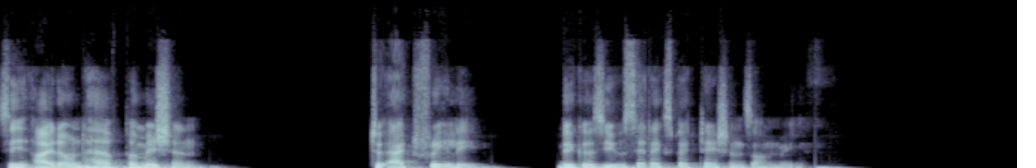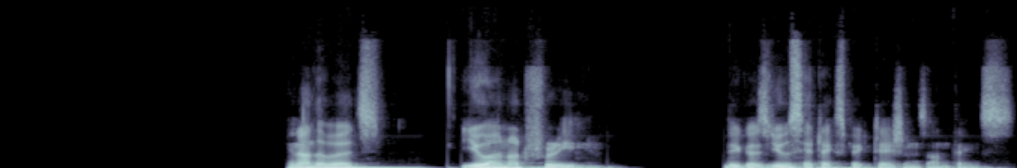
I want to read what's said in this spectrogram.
See, I don't have permission to act freely because you set expectations on me. In other words, you are not free because you set expectations on things.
